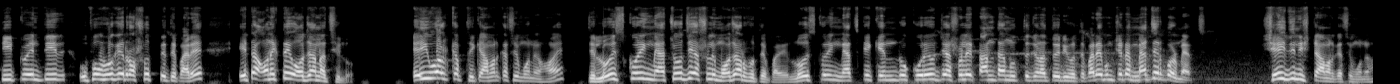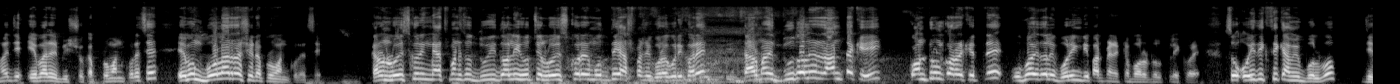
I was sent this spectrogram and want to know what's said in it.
টি টোয়েন্টির উপভোগের রসদ পেতে পারে, এটা অনেকটাই অজানা ছিল। এই ওয়ার্ল্ড কাপ থেকে আমার কাছে মনে হয় যে লো স্কোরিং ম্যাচও যে আসলে মজার হতে পারে লো স্কোরিং ম্যাচকে কেন্দ্র করেও যে আসলে টান টান উত্তেজনা তৈরি হতে পারে এবং সেটা ম্যাচের পর ম্যাচ সেই জিনিসটা আমার কাছে মনে হয় যে এবারের বিশ্বকাপ প্রমাণ করেছে এবং বোলাররা সেটা প্রমাণ করেছে। কারণ লো স্কোরিং ম্যাচ মানে তো দুই দলই হচ্ছে লো স্কোরের মধ্যেই আশপাশে ঘোরাঘুরি করে। তার মানে দু দলের রানটাকেই কন্ট্রোল করার ক্ষেত্রে উভয় দলই বোলিং ডিপার্টমেন্ট একটা বড় রোল প্লে করে। সো ওই দিক থেকে আমি বলব যে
